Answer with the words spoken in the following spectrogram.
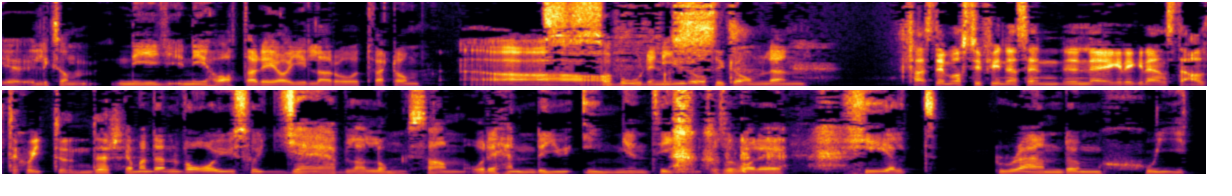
eh, liksom, ni, ni hatar det jag gillar och tvärtom. Ja, så borde ni ju då tycka om den. Fast det måste ju finnas en, en lägre gräns där allt är skit under. Ja men den var ju så jävla långsam och det hände ju ingenting. Och så var det helt random skit.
